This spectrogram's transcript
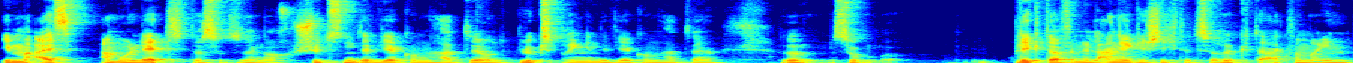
eben als Amulett, das sozusagen auch schützende Wirkung hatte und glücksbringende Wirkung hatte. Also so blickt auf eine lange Geschichte zurück, der Aquamarin.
